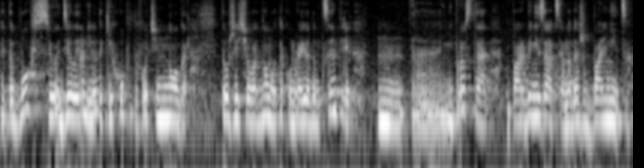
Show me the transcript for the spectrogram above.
Это Бог все делает. Uh-huh. И вот таких опытов очень много. Тоже еще в одном вот таком районном центре, э, не просто по организациям, а даже в больницах.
